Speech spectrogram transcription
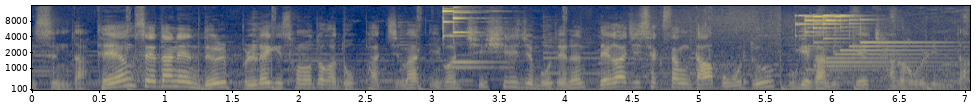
있습니다. 대형 세단엔 늘 블랙이 선호도가 높았지만 이번 7 시리즈 모델은 네가지 색상 다 모두 무게감 있게 잘 어울립니다.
